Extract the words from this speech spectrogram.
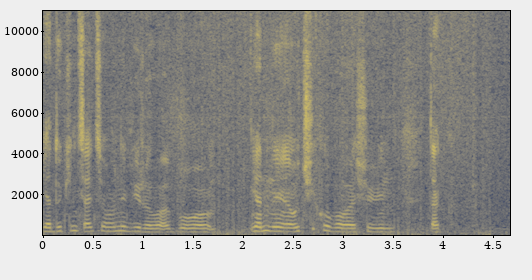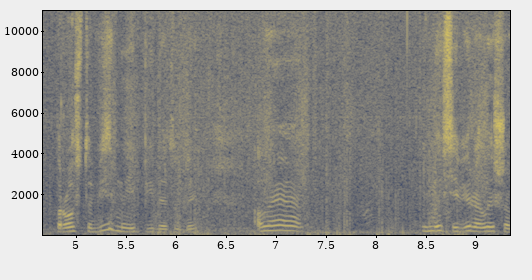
я до кінця цього не вірила, бо я не очікувала, що він так просто візьме і піде туди. Але ми всі вірили, що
